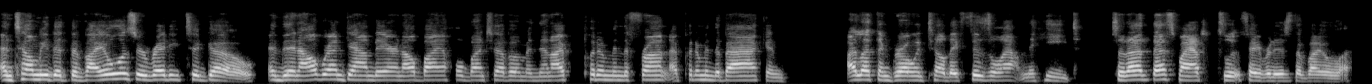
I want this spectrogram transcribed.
and tell me that the violas are ready to go. And then I'll run down there and I'll buy a whole bunch of them. And then I put them in the front, I put them in the back, and I let them grow until they fizzle out in the heat. So that that's my absolute favorite is the viola.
